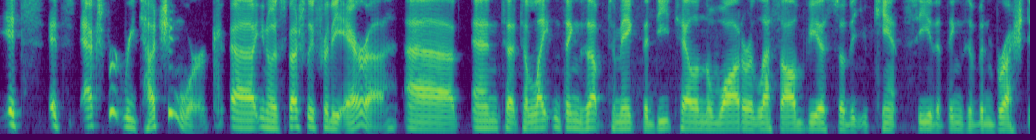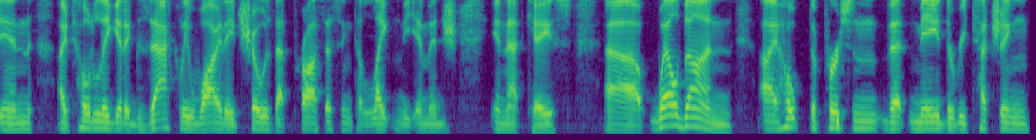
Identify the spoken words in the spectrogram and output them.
it's it's expert retouching work, uh, you know, especially for the era, uh, and to, to, lighten things up to make the detail in the water less obvious, so that you can't see that things have been brushed in. I totally get exactly why they chose that processing to lighten the image in that case. Uh, well done. I hope the person that made the retouching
